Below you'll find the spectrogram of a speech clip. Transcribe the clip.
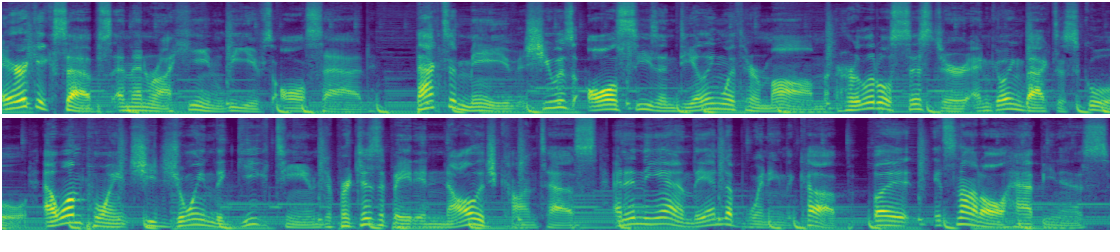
Eric accepts, and then Rahim leaves all sad. Back to Maeve, she was all season dealing with her mom, her little sister, and going back to school. At one point, she joined the Geek team to participate in knowledge contests, and in the end, they end up winning the cup. But it's not all happiness,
